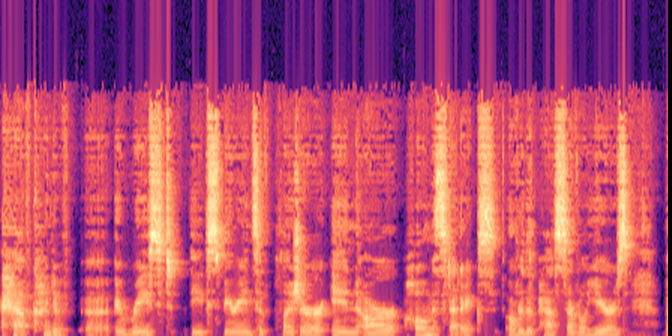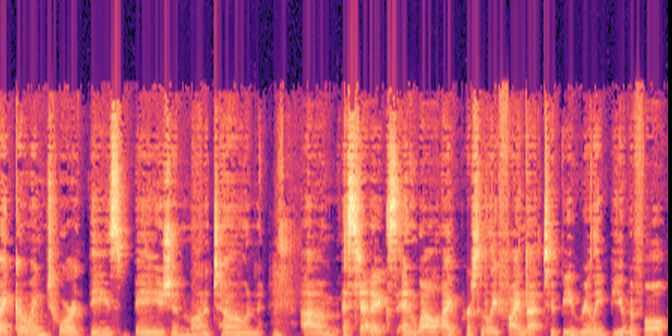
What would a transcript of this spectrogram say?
have kind of uh, erased the experience of pleasure in our home aesthetics over the past several years by going toward these beige and monotone um, aesthetics. And while I personally find that to be really beautiful,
